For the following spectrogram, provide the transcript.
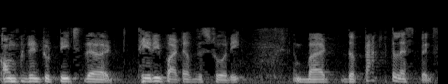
competent to teach the theory part of the story, but the practical aspects.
